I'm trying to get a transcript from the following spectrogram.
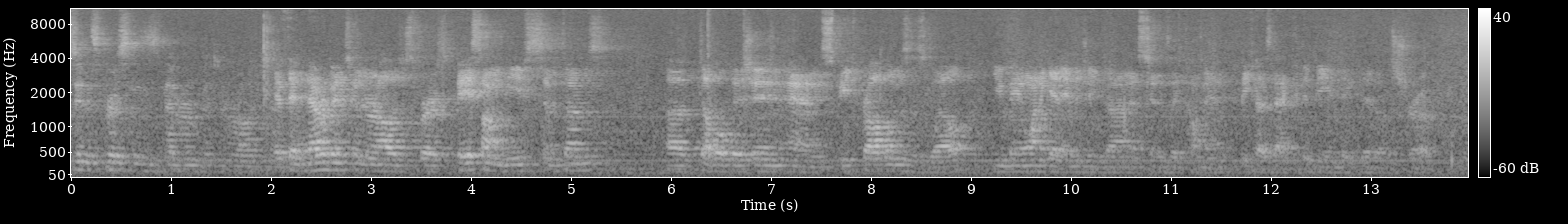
So this person's never been to a neurologist. If they've never been to a neurologist first, based on these symptoms of double vision and speech problems as well, you may want to get imaging done as soon as they come in because that could be indicative of a stroke as well. But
